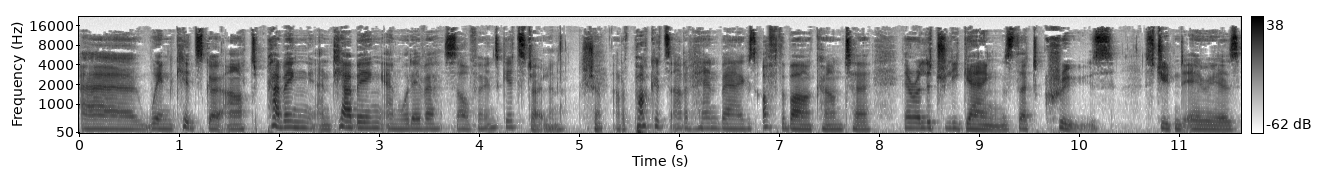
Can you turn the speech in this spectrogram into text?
uh, when kids go out pubbing and clubbing and whatever, cell phones get stolen. Sure. Out of pockets, out of handbags, off the bar counter. There are literally gangs that cruise student areas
